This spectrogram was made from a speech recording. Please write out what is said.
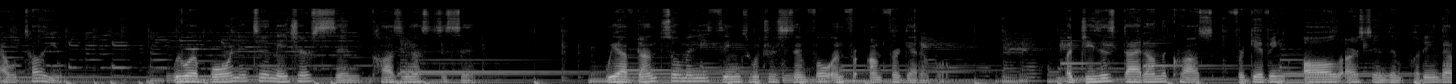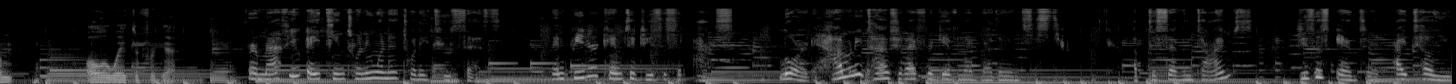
I will tell you. We were born into a nature of sin, causing us to sin. We have done so many things which are sinful and unforgettable. But Jesus died on the cross, forgiving all our sins and putting them all away to forget. For Matthew 18 21 and 22 says, Then Peter came to Jesus and asked, Lord, how many times should I forgive my brother and sister? Up to seven times? Jesus answered, I tell you,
